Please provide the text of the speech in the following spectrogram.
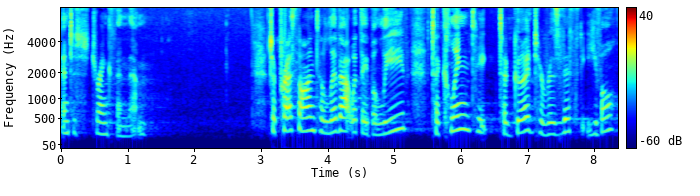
and to strengthen them. To press on, to live out what they believe, to cling to, to good, to resist evil,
